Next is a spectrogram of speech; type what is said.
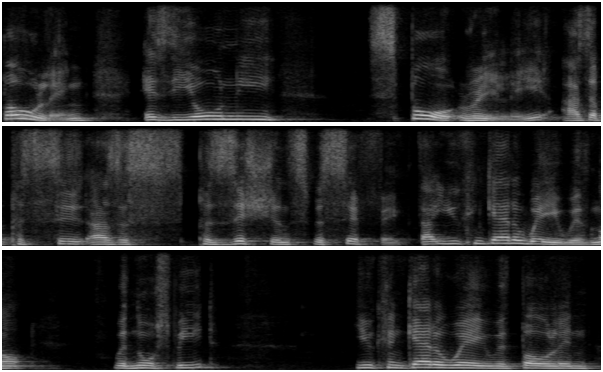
Bowling is the only sport really as a as a position specific that you can get away with not with no speed you can get away with bowling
